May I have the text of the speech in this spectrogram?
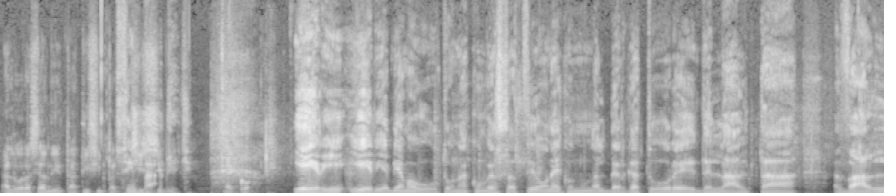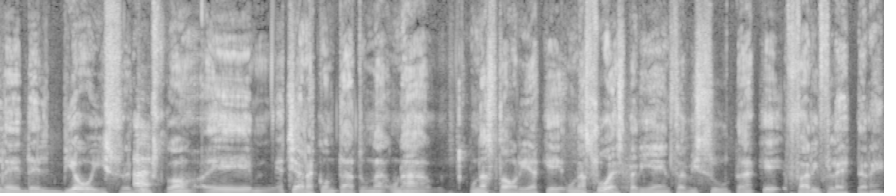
allora siamo diventati simpaticissimi. Simpatici. Ecco. Ieri, ieri, abbiamo avuto una conversazione con un albergatore dell'alta valle del Biois, ah. giusto? E ci ha raccontato una, una, una storia, che, una sua esperienza vissuta che fa riflettere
